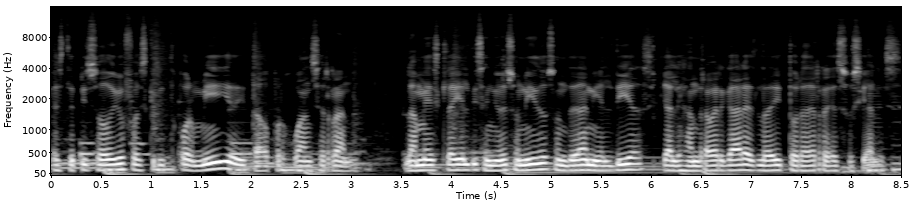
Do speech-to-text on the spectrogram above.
Este episodio fue escrito por mí y editado por Juan Serrano. La mezcla y el diseño de sonido son de Daniel Díaz y Alejandra Vergara es la editora de redes sociales.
